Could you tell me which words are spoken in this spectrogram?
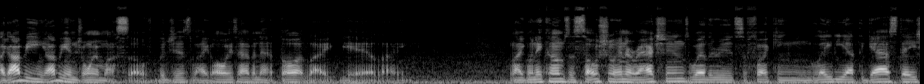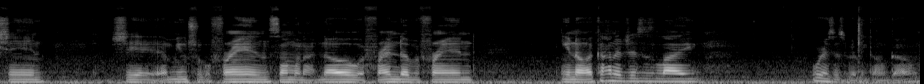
like I be I be enjoying myself, but just like always having that thought, like yeah, like like when it comes to social interactions, whether it's a fucking lady at the gas station, shit, a mutual friend, someone I know, a friend of a friend, you know, it kind of just is like where is this really gonna go?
